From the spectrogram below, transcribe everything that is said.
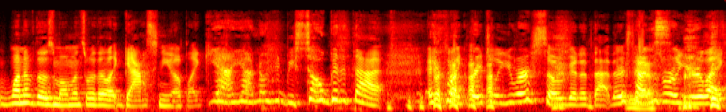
one of those moments where they're like gassing you up like yeah yeah no you'd be so good at that. And like Rachel you are so good at that. There's times Yes. where you're like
